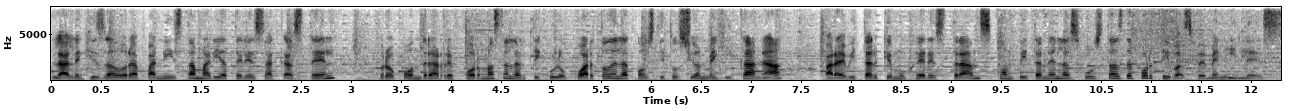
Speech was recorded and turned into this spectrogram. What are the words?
La legisladora panista María Teresa Castel propondrá reformas al artículo cuarto de la Constitución mexicana para evitar que mujeres trans compitan en las justas deportivas femeniles.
